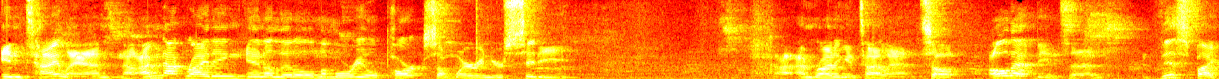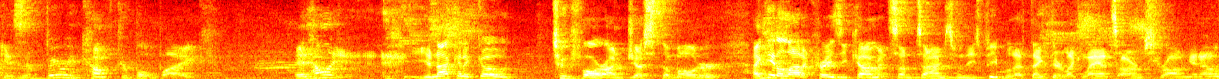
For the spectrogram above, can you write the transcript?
in Thailand. Now I'm not riding in a little memorial park somewhere in your city. I'm riding in Thailand. So all that being said, this bike is a very comfortable bike. And how you're not going to go too far on just the motor. I get a lot of crazy comments sometimes from these people that think they're like Lance Armstrong, you know.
